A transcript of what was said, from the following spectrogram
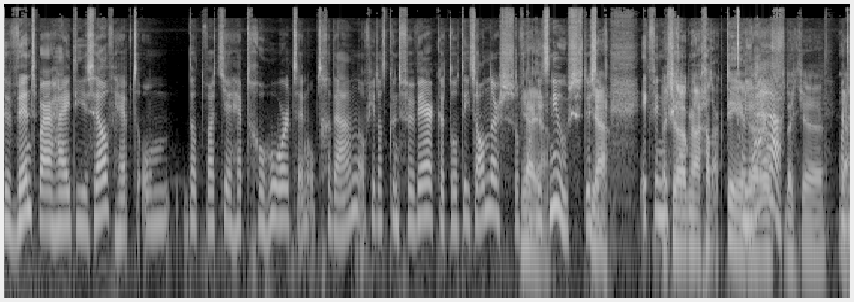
de wendbaarheid die je zelf hebt om dat wat je hebt gehoord en opgedaan, of je dat kunt verwerken tot iets anders of Ja, tot ja. iets nieuws. Dus ja, ik, ik vind dat je er ook naar gaat acteren Ja. of dat je... want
